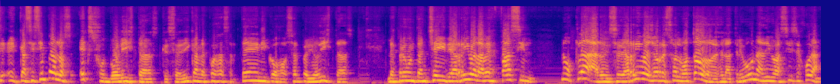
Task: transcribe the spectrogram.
eh, casi siempre a los exfutbolistas que se dedican después a ser técnicos o ser periodistas, les preguntan, che, ¿y de arriba la ves fácil? No, claro, dice, de arriba yo resuelvo todo, desde la tribuna digo, así se juega.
